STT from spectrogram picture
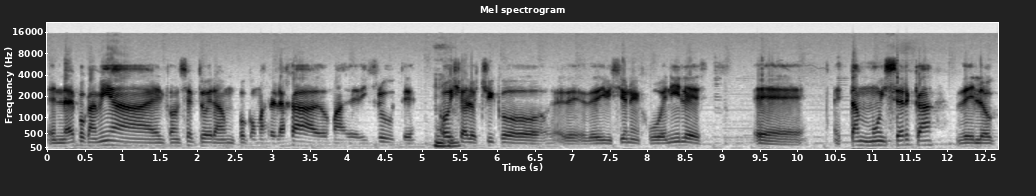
En la época mía el concepto era un poco más relajado, más de disfrute. Hoy ya los chicos de, divisiones juveniles eh, están muy cerca de lo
